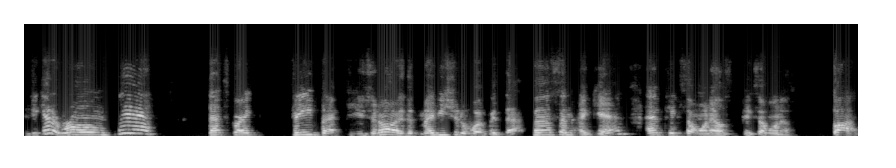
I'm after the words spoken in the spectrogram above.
If you get it wrong, yeah, that's great feedback for you to know that maybe you should have worked with that person again and pick someone else, pick someone else. But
